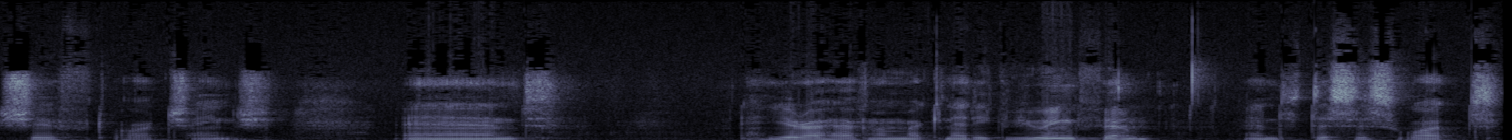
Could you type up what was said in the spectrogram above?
shift or change and here I have my magnetic viewing film and this is what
